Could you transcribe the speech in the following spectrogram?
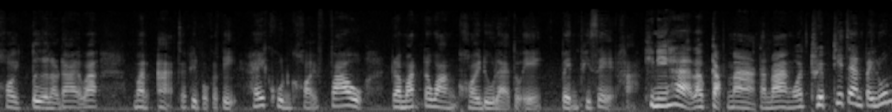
คอยเตือนเราได้ว่า มันอาจจะผิดปกติ ให้คุณคอยเฝ้า ระมัดระวังคอยดูแลตัวเองเป็นพิเศษค่ะ ทีนี้ค่ะเรากลับมากันบ้างว่าทริปที่แจนไปร่วม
